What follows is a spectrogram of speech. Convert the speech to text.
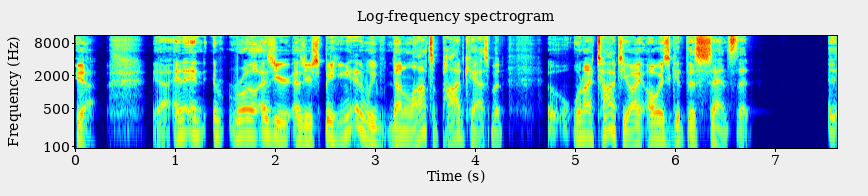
Yeah, yeah, and and Royal, as you're as you're speaking, and we've done lots of podcasts, but uh, when I talk to you, I always get this sense that uh,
